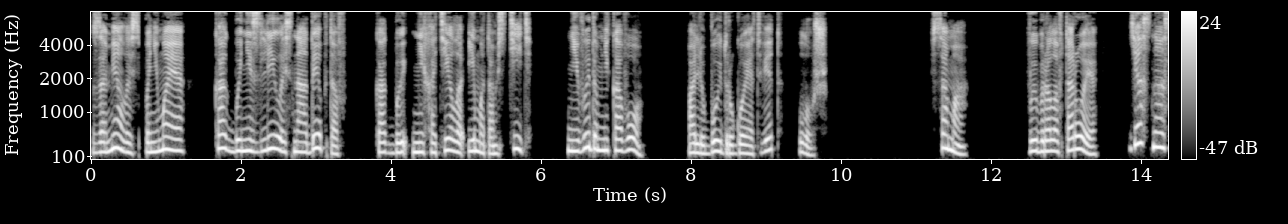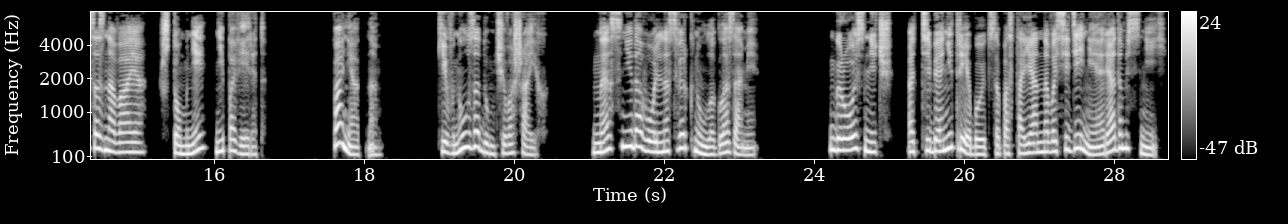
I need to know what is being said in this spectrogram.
замялась, понимая, как бы не злилась на адептов, как бы не хотела им отомстить, не выдам никого, а любой другой ответ — ложь. Сама. Выбрала второе, ясно осознавая, что мне не поверят. «Понятно», — кивнул задумчиво Шаих. Несс недовольно сверкнула глазами. «Грознич, от тебя не требуется постоянного сидения рядом с ней».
